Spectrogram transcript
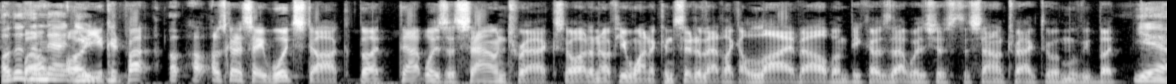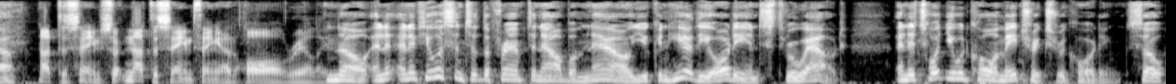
Other Well, than that, or you- you, could. Pro- oh. I was going to say Woodstock, but that was a soundtrack, so I don't know if you want to consider that like a live album because that was just the soundtrack to a movie, but yeah, not the same. So not the same thing at all, really. no, and and if you listen to the Frampton album now, you can hear the audience throughout, and it's what you would call a matrix recording. So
